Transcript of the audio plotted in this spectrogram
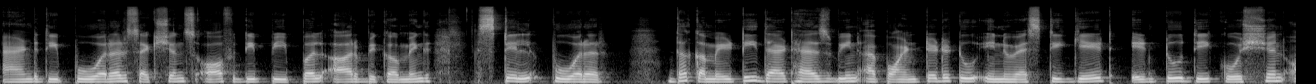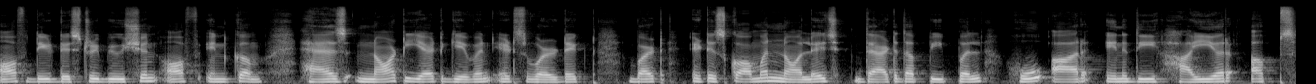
and the poorer sections of the people are becoming still poorer. The committee that has been appointed to investigate into the question of the distribution of income has not yet given its verdict, but it is common knowledge that the people who are in the higher ups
